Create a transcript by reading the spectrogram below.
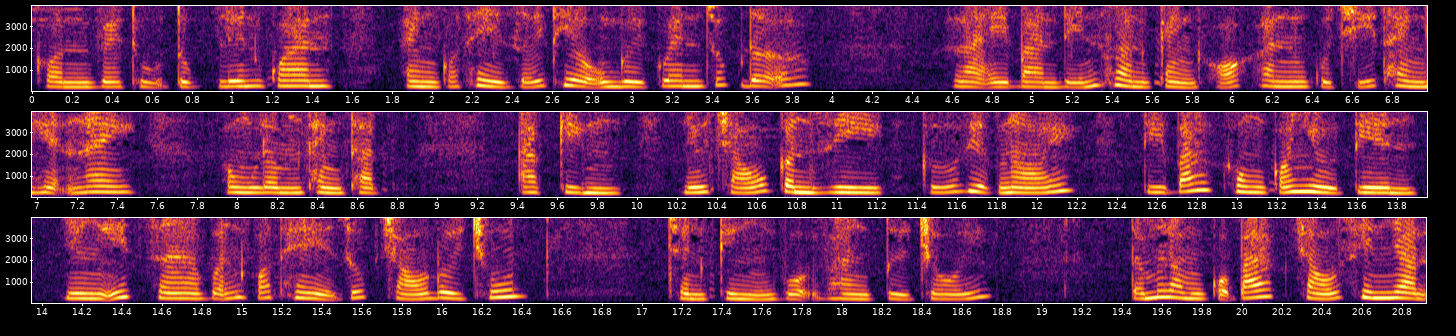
Còn về thủ tục liên quan, anh có thể giới thiệu người quen giúp đỡ. Lại bàn đến hoàn cảnh khó khăn của Trí Thành hiện nay, ông Lâm thành thật. A Kình, nếu cháu cần gì, cứ việc nói. đi bác không có nhiều tiền, nhưng ít ra vẫn có thể giúp cháu đôi chút. Trần Kình vội vàng từ chối. Tấm lòng của bác cháu xin nhận,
